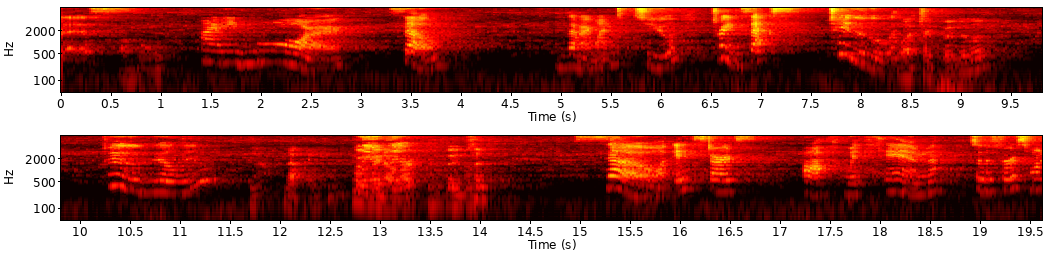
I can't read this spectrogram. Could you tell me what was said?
this. Oh. I need more. So then I went to Train Sex 2. Electric Boogaloo? Boogaloo. No, nothing. Moving over. Boogaloo. So it starts off with him. So the first one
